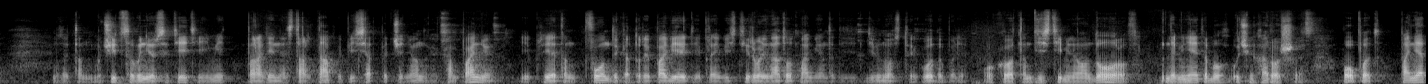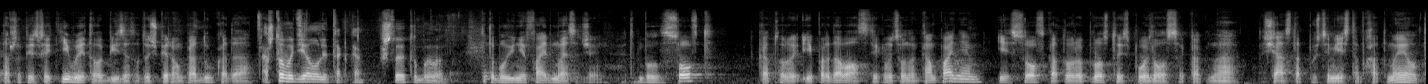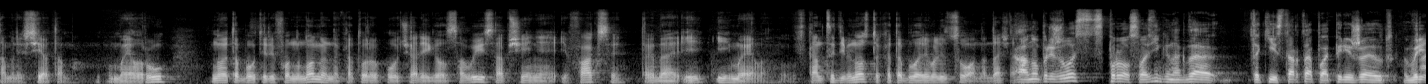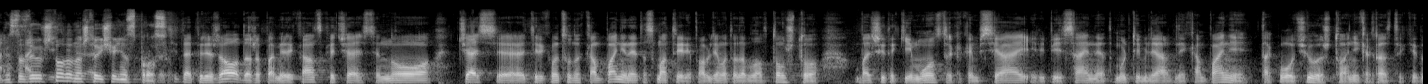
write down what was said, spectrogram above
там, учиться в университете, иметь параллельный стартап и 50 подчиненных и компанию, и при этом фонды, которые поверили и проинвестировали на тот момент, это 90-е годы были, около там, 10 миллионов долларов, для меня это был очень хороший опыт. Понятно, что перспективы этого бизнеса в 2001 году, когда... А что вы делали тогда? Что это было? Это был Unified Messaging. Это был софт, который и продавался телекоммуникационным компаниям, и софт, который просто использовался как на сейчас, допустим, есть там Hotmail, там или все там Mail.ru, но это был телефонный номер, на который получали и голосовые сообщения, и факсы тогда, и, имейлы. В конце 90-х это было революционно. Да? Сейчас... А оно прижилось, спрос возник, иногда такие стартапы опережают время, а, создают а, что-то, на что еще нет спроса. Действительно опережало даже по американской части, но часть э, телекоммуникационных компаний на это смотрели. Проблема тогда была в том, что большие такие монстры, как MCI или PSI, это мультимиллиардные компании, так получилось, что они как раз-таки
